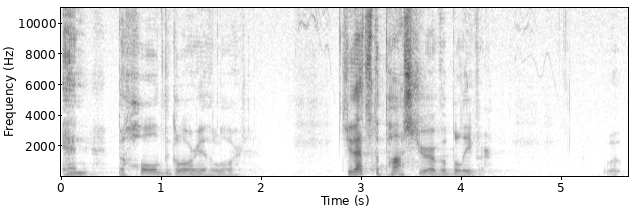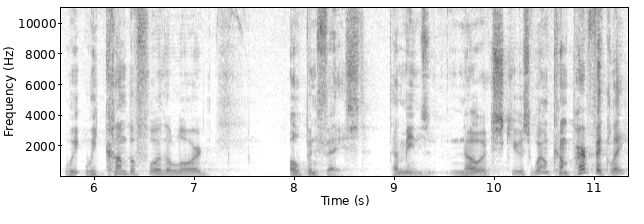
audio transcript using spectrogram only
and behold the glory of the Lord. See, that's the posture of a believer. We, we come before the Lord open faced. That means no excuse. We don't come perfectly,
